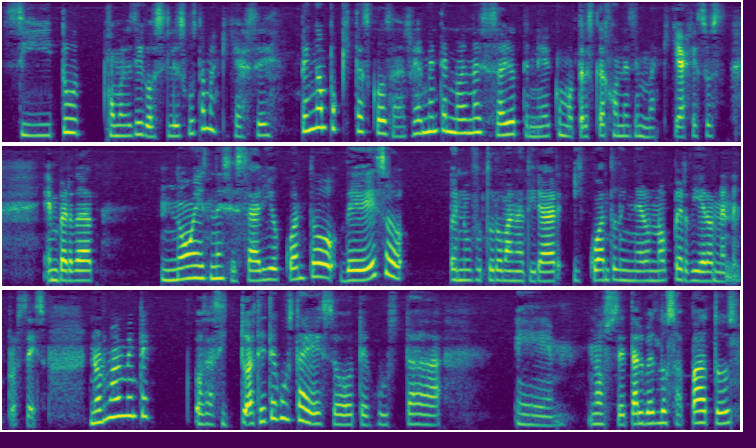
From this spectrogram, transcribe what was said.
si tú, como les digo, si les gusta maquillarse, tengan poquitas cosas. Realmente no es necesario tener como tres cajones de maquillaje. Eso es, en verdad, no es necesario. ¿Cuánto de eso en un futuro van a tirar y cuánto dinero no perdieron en el proceso? Normalmente, o sea, si a ti te gusta eso, te gusta eh, no sé, tal vez los zapatos.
